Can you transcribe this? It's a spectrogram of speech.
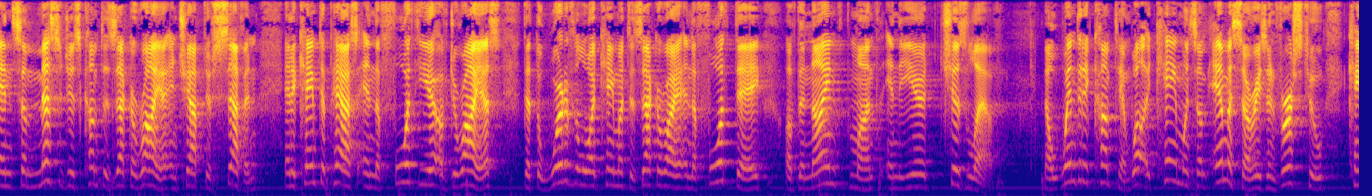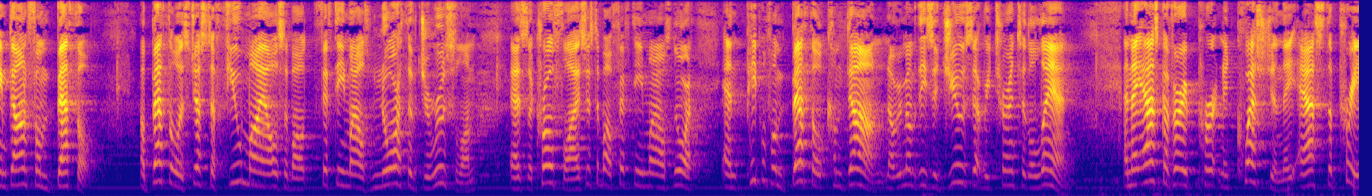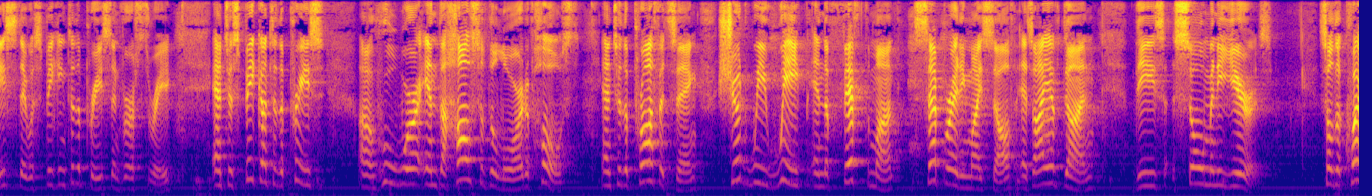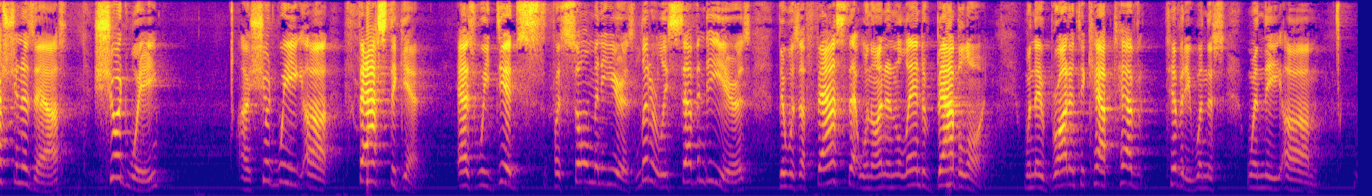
And some messages come to Zechariah in chapter 7. And it came to pass in the fourth year of Darius that the word of the Lord came unto Zechariah in the fourth day of the ninth month in the year Chislev. Now, when did it come to him? Well, it came when some emissaries, in verse 2, came down from Bethel. Now, Bethel is just a few miles, about 15 miles north of Jerusalem, as the crow flies, just about 15 miles north. And people from Bethel come down. Now, remember, these are Jews that return to the land. And they ask a very pertinent question. They ask the priests, they were speaking to the priests in verse 3, and to speak unto the priests uh, who were in the house of the Lord of hosts, and to the prophet, saying, Should we weep in the fifth month, separating myself, as I have done these so many years? So the question is asked Should we, uh, should we uh, fast again, as we did for so many years, literally 70 years? There was a fast that went on in the land of Babylon when they were brought into captivity, when, this, when the um,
